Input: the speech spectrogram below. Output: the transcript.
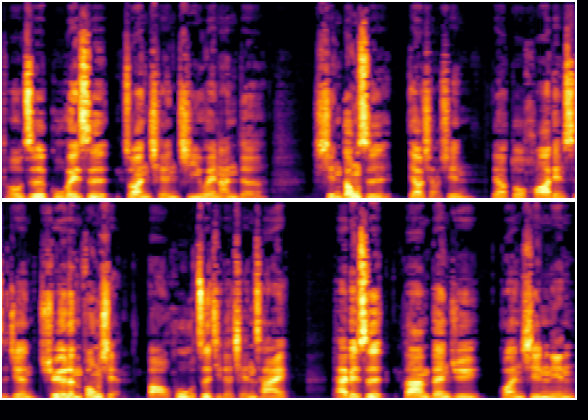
投资股汇市赚钱机会难得，心动时要小心，要多花点时间确认风险，保护自己的钱财。台北市大安分局关心您。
